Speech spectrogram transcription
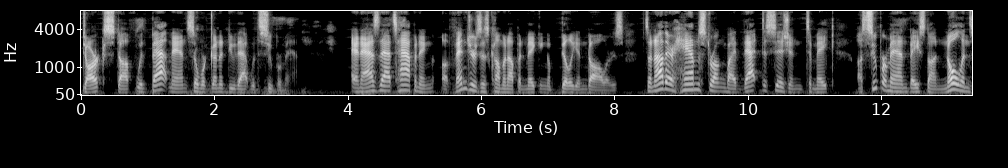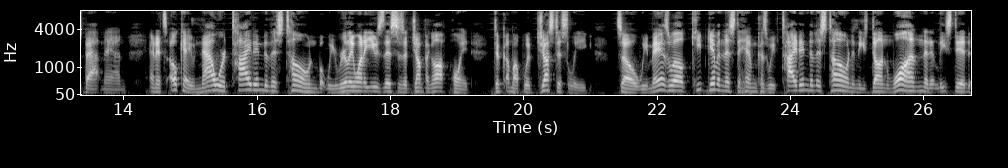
dark stuff with Batman, so we're going to do that with Superman. And as that's happening, Avengers is coming up and making a billion dollars. So now they're hamstrung by that decision to make a Superman based on Nolan's Batman. And it's okay, now we're tied into this tone, but we really want to use this as a jumping off point to come up with Justice League. So we may as well keep giving this to him because we've tied into this tone and he's done one that at least did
